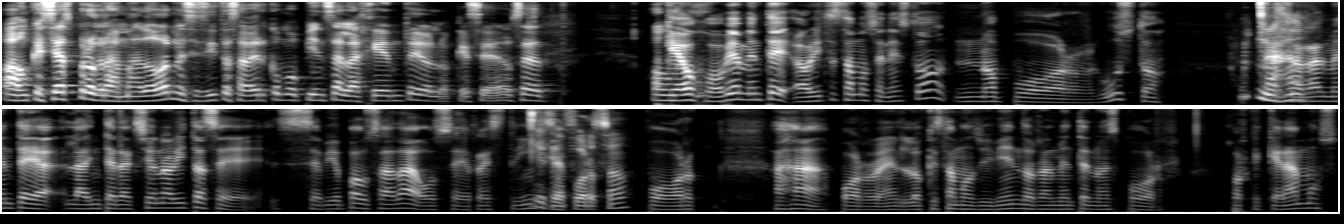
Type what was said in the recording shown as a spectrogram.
Aunque seas programador, necesitas saber cómo piensa la gente o lo que sea. O sea, que ojo, obviamente ahorita estamos en esto no por gusto. O sea, realmente la interacción ahorita se, se vio pausada o se restringe. Y se forzó. Por, ajá, por lo que estamos viviendo. Realmente no es por porque queramos.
